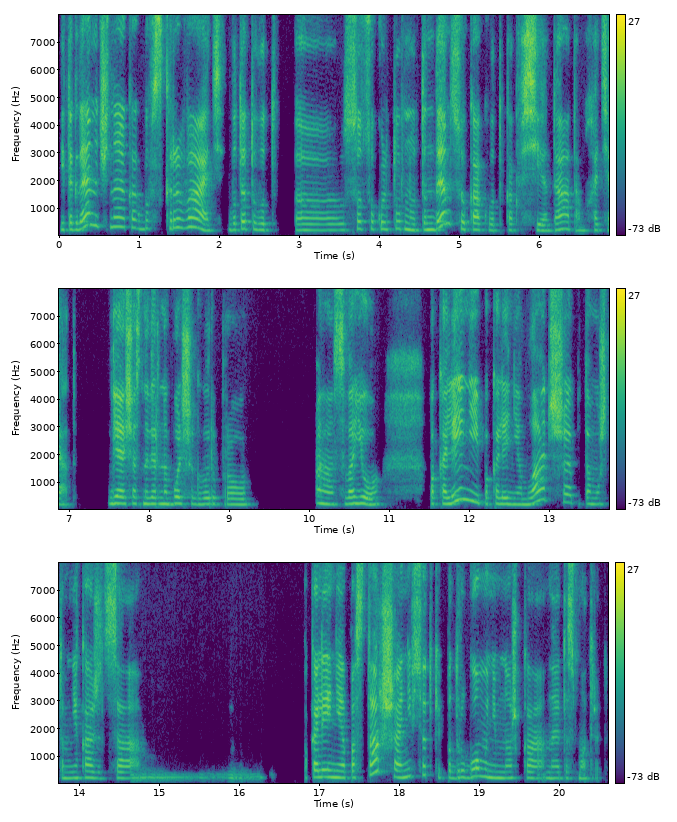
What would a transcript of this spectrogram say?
И тогда я начинаю как бы вскрывать вот эту вот э, социокультурную тенденцию, как вот как все, да, там хотят. Я сейчас, наверное, больше говорю про а, свое поколение и поколение младшее, потому что, мне кажется, поколения постарше, они все-таки по-другому немножко на это смотрят.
